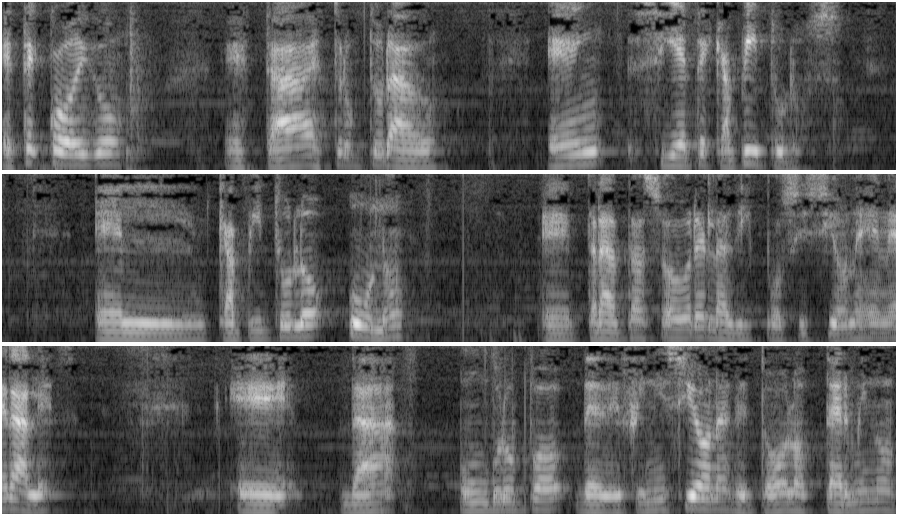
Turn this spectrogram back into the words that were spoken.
Este código está estructurado en siete capítulos. El capítulo 1 eh, trata sobre las disposiciones generales, eh, da un grupo de definiciones de todos los términos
